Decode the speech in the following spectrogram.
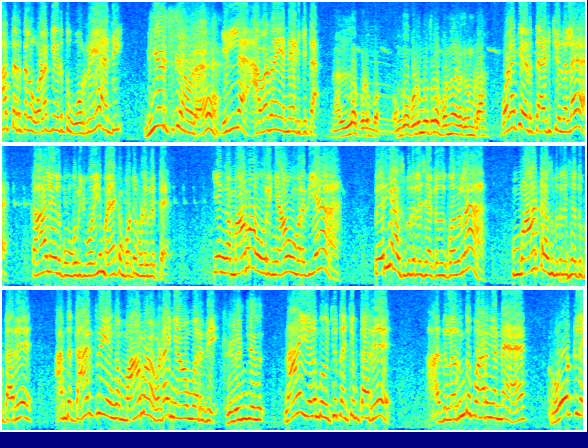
ஆத்திரத்துல உலக்க எடுத்து ஒரே அடி. நீ அடிச்சிட்டியா அவளை? இல்ல அவதான் என்ன அடிச்சிட்டா. நல்ல குடும்பம். உங்க குடும்பத்துல பொண்ணு எடுக்கணும்டா உலக்க எடுத்து அடிச்சதுல காலையில முறிஞ்சு போய் மயக்கம் போட்டு விழுந்துட்டேன். எங்க மாமா ஒரு ஞாபகம் வருதியா? பெரிய ஆஸ்பத்திரியில சேர்க்கறதுக்கு பதிலா மாட்டு ஆஸ்பத்திரியில சேர்த்து விட்டாரு. அந்த டாக்டர் எங்க மாமா விட ஞாபகம் வருது. கிழிஞ்சது. நான் எலும்பு வச்சு தச்சு விட்டாரு. அதுல இருந்து பாருங்க என்ன ரோட்ல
